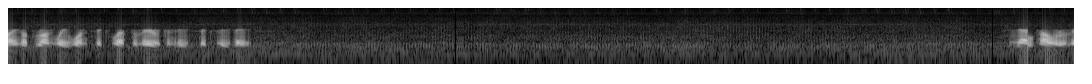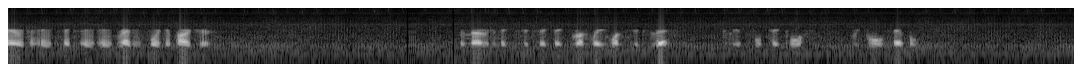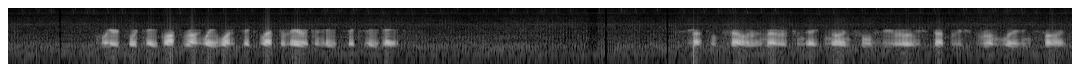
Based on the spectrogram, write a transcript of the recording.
Line up runway 16 left American 8688. Seattle Tower American 8688 ready for departure. American 8688 runway 16 left. Cleared for takeoff. Report airborne. Cleared for takeoff runway 16 left American 8688. Seattle Tower American 8940 established runway inside.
